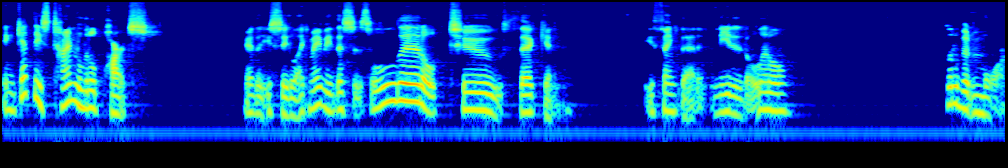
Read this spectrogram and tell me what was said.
and get these tiny little parts here that you see. Like maybe this is a little too thick and you think that it needed a little little bit more.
